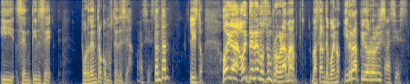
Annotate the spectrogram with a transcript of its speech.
y sentirse por dentro como usted desea. Así es. Tan tan. Listo. Oiga, hoy tenemos un programa bastante bueno y rápido, Roris, Así es.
